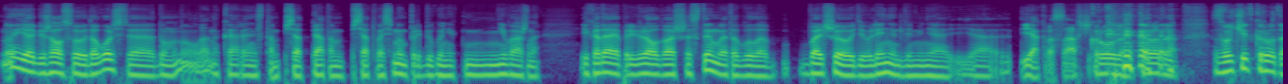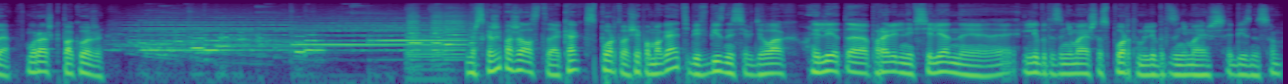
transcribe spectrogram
Ну, и я бежал в свое удовольствие, думаю, ну, ладно, какая разница, там 55-м, 58-м прибегу, не- неважно. И когда я прибежал 26-м, это было большое удивление для меня. Я, я красавчик. Круто, круто. Звучит круто. Мурашки по коже. Расскажи, пожалуйста, как спорт вообще помогает тебе в бизнесе, в делах? Или это параллельные вселенные? Либо ты занимаешься спортом, либо ты занимаешься бизнесом?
